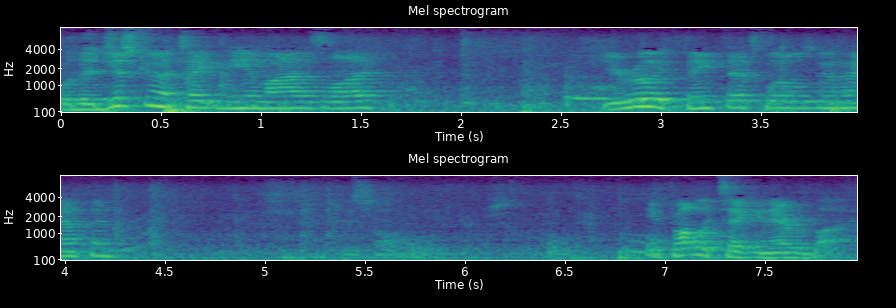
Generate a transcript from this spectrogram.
Were they just going to take Nehemiah's life? You really think that's what was going to happen? He'd probably taken everybody.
